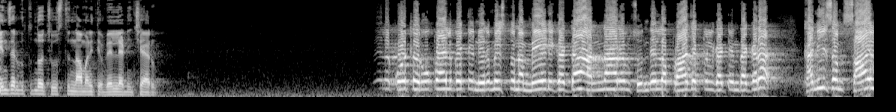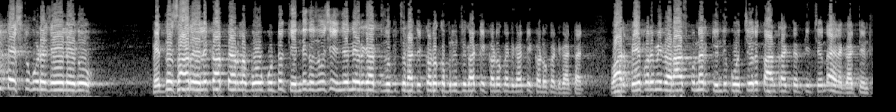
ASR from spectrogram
ఏం జరుగుతుందో చూస్తున్నామని వెల్లడించారు. వేల కోట్ల రూపాయలు పెట్టి నిర్మిస్తున్న మేడిగడ్డ అన్నారం సుందిల్ల ప్రాజెక్టులు కట్టిన దగ్గర కనీసం సాయిల్ టెస్ట్ కూడా చేయలేదు. పెద్దసారి హెలికాప్టర్లో పోకుంటూ కిందికి చూసి ఇంజనీర్ గారికి చూపించినట్టు ఇక్కడ ఒక బ్రిడ్జ్ కట్టి ఇక్కడ ఒకటి కట్టి ఇక్కడ ఒకటి కట్టాలి వారు పేపర్ మీద రాసుకున్నారు కిందికి వచ్చారు కాంట్రాక్టర్కి ఇచ్చారు ఆయన కట్టిండు.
